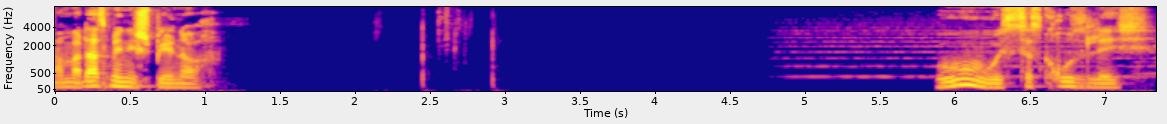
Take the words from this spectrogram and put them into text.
Machen wir das Minispiel noch. Uh, ist das gruselig.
